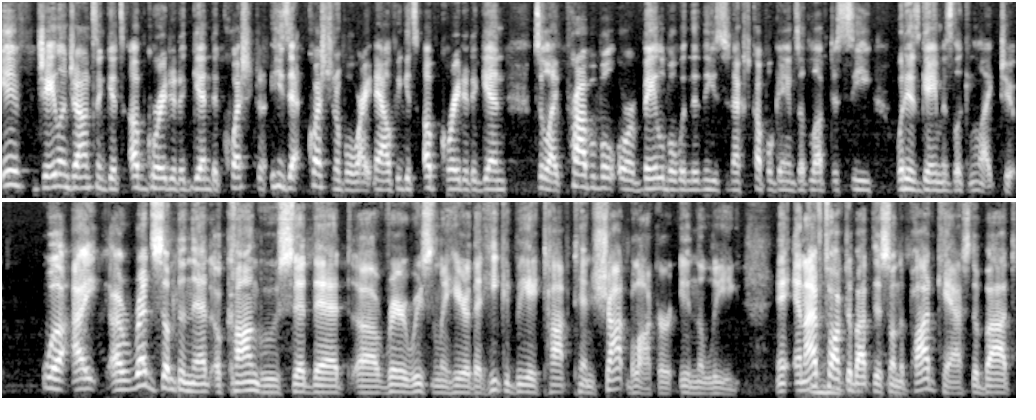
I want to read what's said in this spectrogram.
if Jalen Johnson gets upgraded again to question, he's at questionable right now. If he gets upgraded again to like probable or available within these next couple games, I'd love to see what his game is looking like too. Well, I, I read something that Okongwu said that uh, very recently here that he could be a top 10 shot blocker in the league. And, and I've mm-hmm. talked about this on the podcast about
